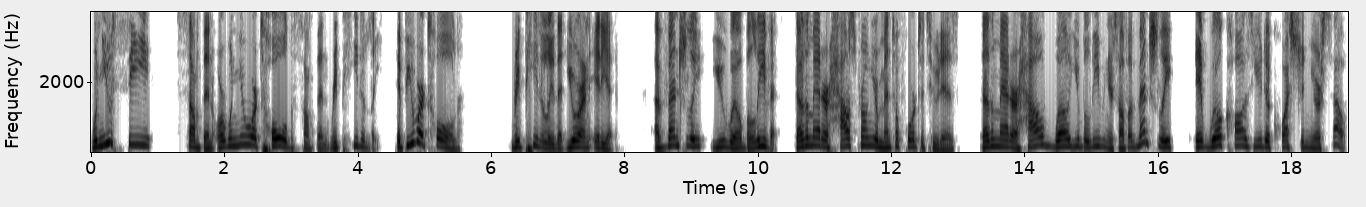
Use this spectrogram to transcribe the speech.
When you see something or when you are told something repeatedly, if you are told repeatedly that you are an idiot, eventually you will believe it. Doesn't matter how strong your mental fortitude is, doesn't matter how well you believe in yourself, eventually it will cause you to question yourself.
